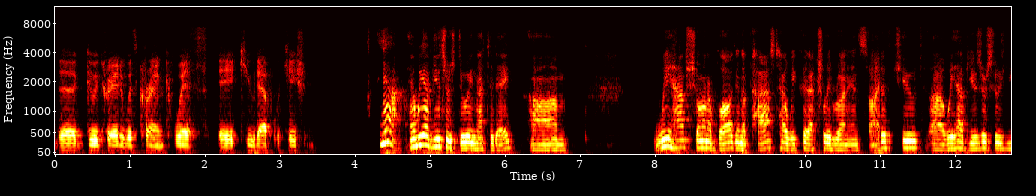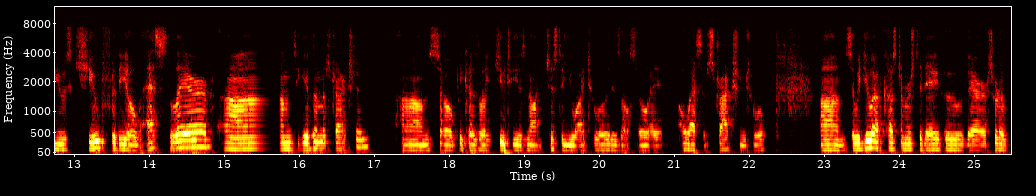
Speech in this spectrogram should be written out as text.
the GUI created with Crank with a Qt application. Yeah, and we have users doing that today. Um, we have shown on our blog in the past how we could actually run inside of Qt. Uh, we have users who use Qt for the OS layer um, to give them abstraction. Um, so because like Qt is not just a UI tool, it is also an OS abstraction tool. Um, so we do have customers today who their sort of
